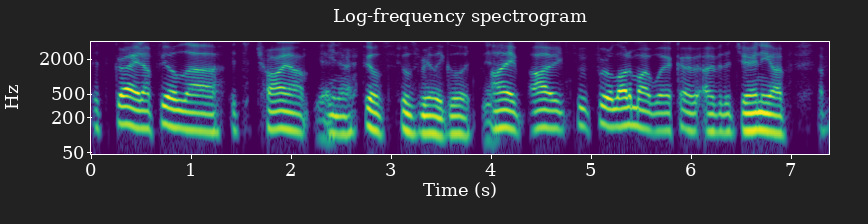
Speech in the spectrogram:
it's great. I feel uh, it's triumph. Yeah. You know, feels feels really good. Yeah. I I for a lot of my work over the journey, I've I've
